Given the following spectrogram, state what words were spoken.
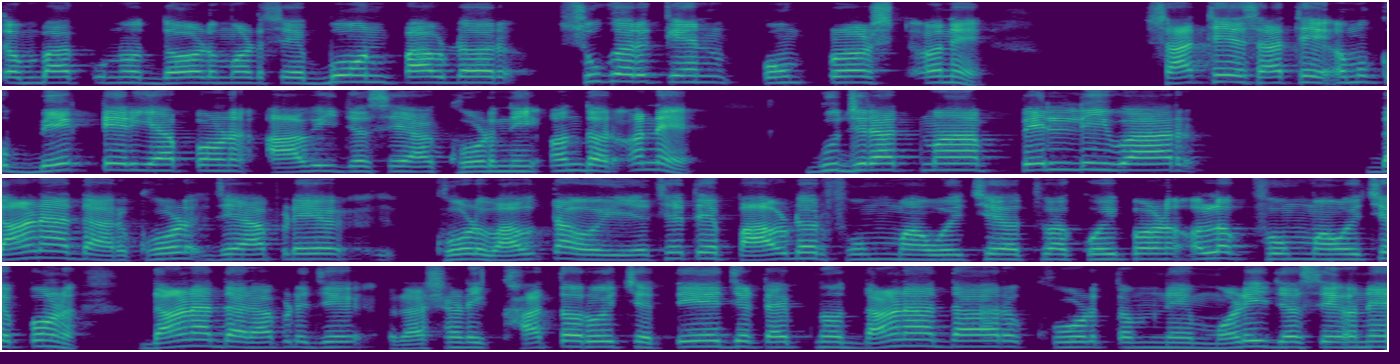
તંબાકુનો દળ મળશે બોન પાવડર સુગર કેન કોમ્પોસ્ટ અને સાથે સાથે અમુક બેક્ટેરિયા પણ આવી જશે આ ખોળની અંદર. અને ગુજરાતમાં પહેલી વાર દાણાદાર ખોળ જે આપણે ખોળ વાવતા હોઈએ છીએ તે પાવડર ફોર્મમાં હોય છે અથવા કોઈ પણ અલગ ફોર્મમાં હોય છે. પણ દાણાદાર આપણે જે રાસાયણિક ખાતર હોય છે તે જ ટાઈપનો દાણાદાર ખોળ તમને મળી જશે અને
